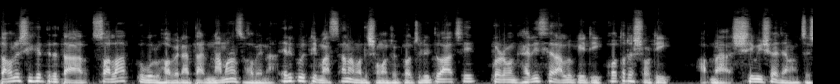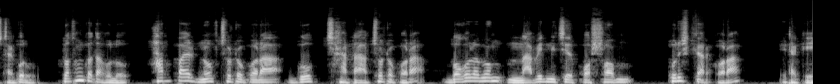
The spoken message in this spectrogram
তাহলে সেক্ষেত্রে তার সলাৎ কবুল হবে না, তার নামাজ হবে না। এরকম একটি মাসান আমাদের সমাজে প্রচলিত আছে। এবং হাদিসের আলোকে এটি কতটা সঠিক, আমরা সে বিষয়ে জানার চেষ্টা করব। প্রথম কথা হলো, হাত পায়ের নখ ছোট করা, গোপ ছাটা ছোট করা, বগল এবং নাবির নিচের পশম পরিষ্কার করা, এটাকে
